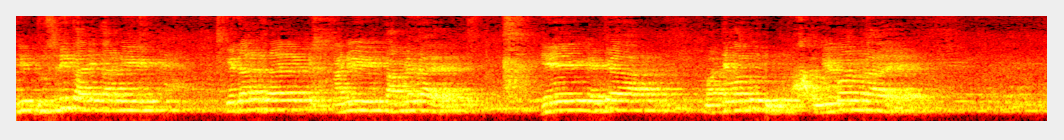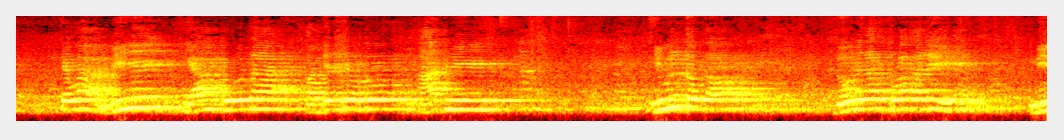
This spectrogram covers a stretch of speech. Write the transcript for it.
ही दुसरी कार्यकारिणी केदार साहेब आणि कांबळे साहेब हे यांच्या माध्यमातून निर्माण होणार आहे. तेव्हा मी या पूर्वचा अध्यक्ष होतो आज मी निवृत्त होतो. दोन हजार सोळा साली मी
